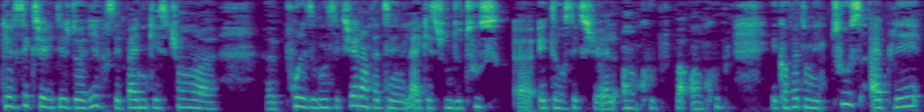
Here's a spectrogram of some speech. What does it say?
quelle sexualité je dois vivre, c'est pas une question pour les homosexuels. En fait, c'est la question de tous hétérosexuels, en couple, pas en couple, et qu'en fait, on est tous appelés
